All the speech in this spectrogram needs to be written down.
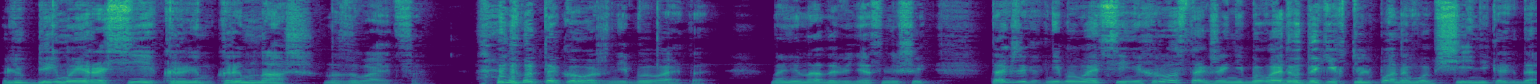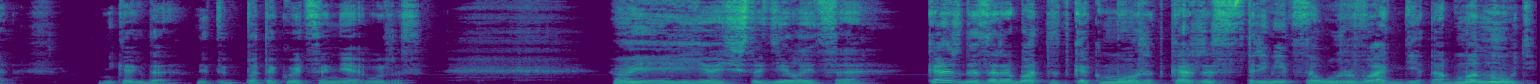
любимый России Крым. Крым наш называется. Ну, вот такого же не бывает, а. Но не надо меня смешить. Так же, как не бывает синих роз, так же не бывает вот таких тюльпанов вообще никогда. Никогда. Это по такой цене ужас. Ой-ой-ой, что делается, а? Каждый зарабатывает как может. Каждый стремится урвать где-то, обмануть.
